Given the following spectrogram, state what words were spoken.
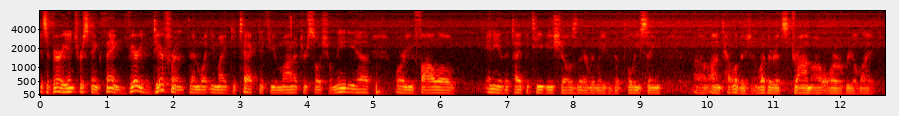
it's a very interesting thing, very different than what you might detect if you monitor social media or you follow any of the type of TV shows that are related to policing uh, on television, whether it's drama or real life.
